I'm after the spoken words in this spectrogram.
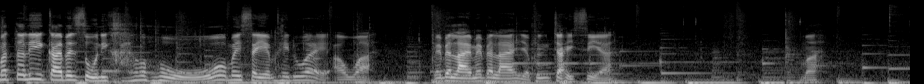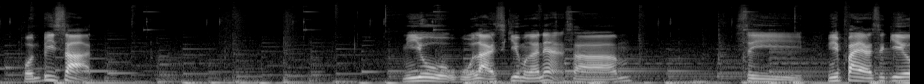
มัตเตอรี่กลายเป็นศูนย์อีกครั้งโอ้โหไม่เซฟให้ด้วยเอาว่ะ ไม่เป็นไรไม่เป็นไรอย่าเพิ่งใจเสีย ผลปีศาจมีอยู่โอ้โหหลายสกิลเหมือนกันเนี่ยสามสี่มีแปดสกิล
